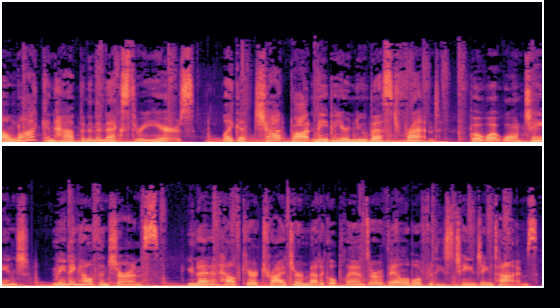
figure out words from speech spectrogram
A lot can happen in the next three years. Like a chatbot may be your new best friend. But what won't change? Needing health insurance. United Healthcare Tri Term Medical Plans are available for these changing times.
